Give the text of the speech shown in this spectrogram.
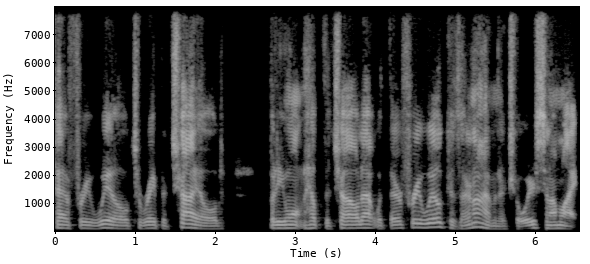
to have free will to rape a child, but he won't help the child out with their free will because they're not having a choice. And I'm like,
